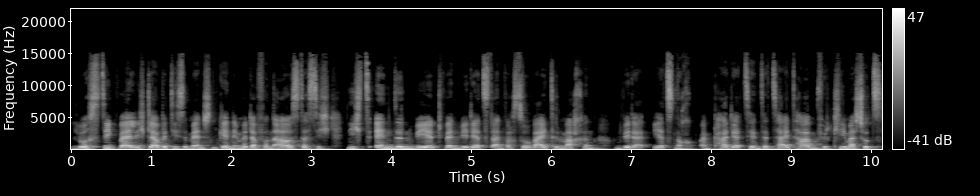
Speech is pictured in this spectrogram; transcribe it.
lustig, weil ich glaube, diese Menschen gehen immer davon aus, dass sich nichts ändern wird, wenn wir jetzt einfach so weitermachen und wir jetzt noch ein paar Jahrzehnte Zeit haben für Klimaschutz.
